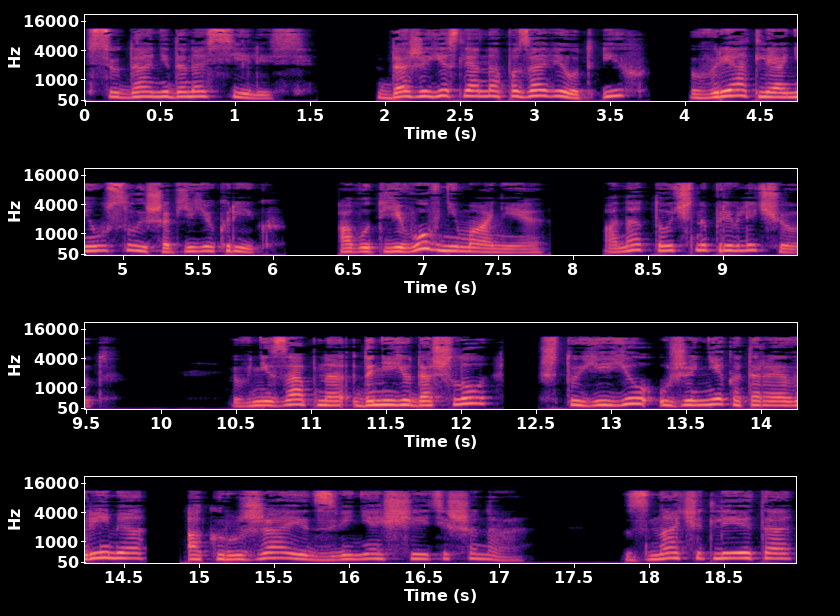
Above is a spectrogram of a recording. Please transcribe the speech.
сюда не доносились. Даже если она позовет их, вряд ли они услышат ее крик. А вот его внимание она точно привлечет. Внезапно до нее дошло, что ее уже некоторое время окружает звенящая тишина. Значит ли это,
